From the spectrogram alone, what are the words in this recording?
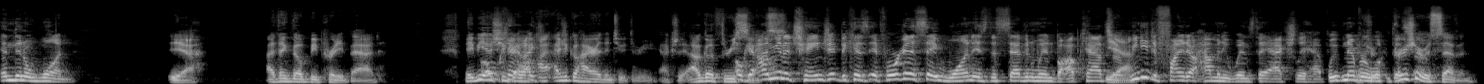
and then a one. Yeah, I think they'll be pretty bad. Maybe I should go. I- I, should go higher than two three. Actually, I'll go three. Okay, i I'm gonna change it because if we're gonna say one is the seven-win Bobcats, Yeah. we need to find out how many wins they actually have. We've never looked. Pretty sure it was seven.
